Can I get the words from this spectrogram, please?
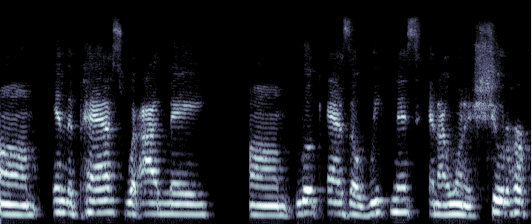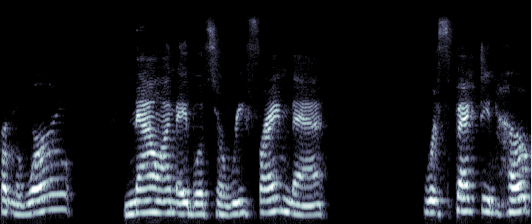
um, in the past what I may um, look as a weakness and I want to shield her from the world. Now I'm able to reframe that, respecting her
